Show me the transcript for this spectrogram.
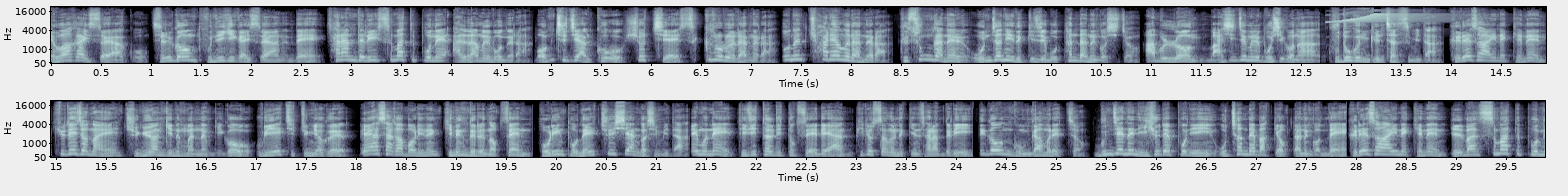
대화가 있어야 하고 즐거운 분위기가 있어야 하는데 사람들이 스마트폰에 알람을 보느라 멈추지 않고 쇼츠에 스크롤을 하느라 또는 촬영을 하느라 그 순간을 온전히 느끼지 못한다는 것이죠. 아 물론 마시즘을 보시거나 구독은 괜찮습니다. 그래서 하이네켄은 휴대전화에 중요한 기능만 남기고 우리의 집중력을 빼앗아가 버리는 기능들은 없앤 보링폰을 출시한 것입니다. 때문에 디지털 디톡스에 대한 필요성을 느낀 사람들이 뜨거운 공감을 했죠. 문제는 이 휴대폰이 5,000대밖에 없다는 건데 그래서 하이네켄은 일반 스마트폰을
